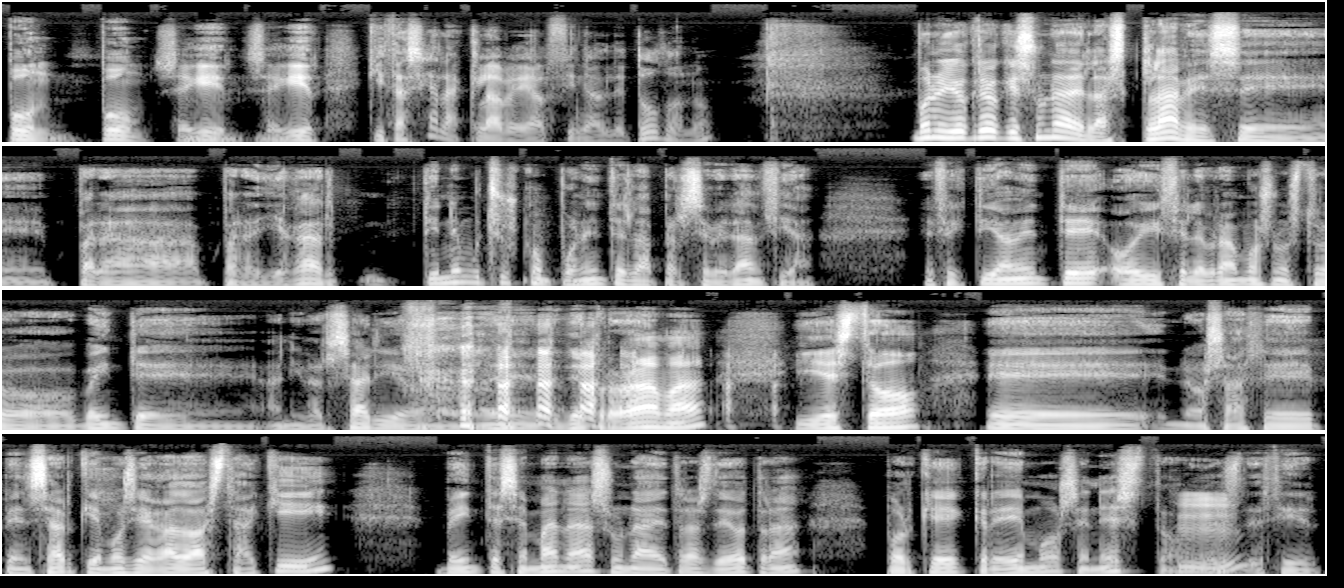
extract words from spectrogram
Pum, pum, seguir, seguir. Quizás sea la clave al final de todo, ¿no? Bueno, yo creo que es una de las claves eh, para, llegar. Tiene muchos componentes la perseverancia. Efectivamente, hoy celebramos nuestro 20 aniversario de, programa y esto eh, nos hace pensar que hemos llegado hasta aquí, 20 semanas, una detrás de otra, porque creemos en esto. Es mm. decir,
